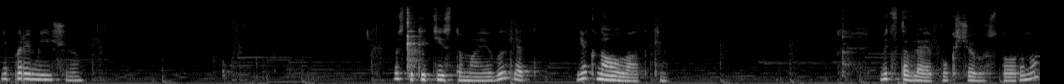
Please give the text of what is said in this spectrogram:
І перемішую. Ось таке тісто має вигляд, як на оладки. Відставляю поки що в сторону.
